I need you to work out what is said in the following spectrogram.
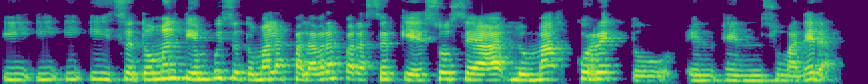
y, y, y, se toma el tiempo y se toma las palabras para hacer que eso sea lo más correcto en, en su manera.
